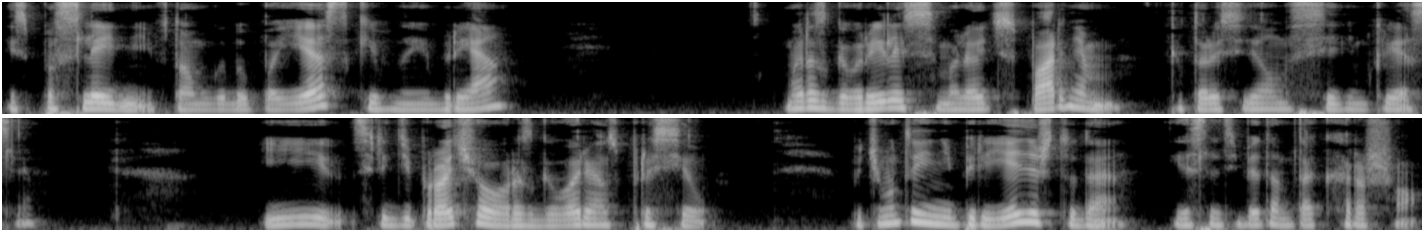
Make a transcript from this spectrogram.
из последней в том году поездки в ноябре, мы разговорились в самолете с парнем, который сидел на соседнем кресле. И, среди прочего, в разговоре он спросил, почему ты не переедешь туда, если тебе там так хорошо?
